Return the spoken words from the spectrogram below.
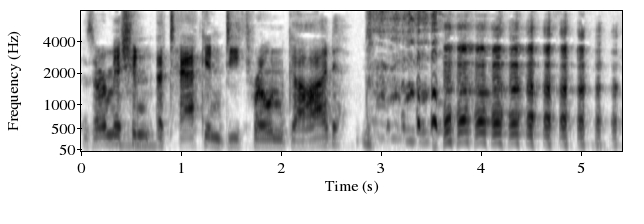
is our mission attack and dethrone God?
